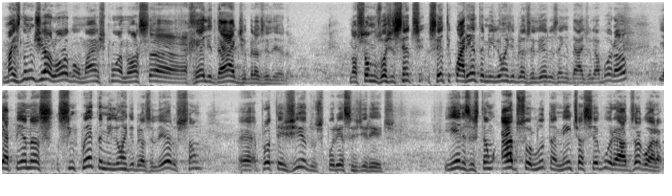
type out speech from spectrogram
mas não dialogam mais com a nossa realidade brasileira. Nós somos hoje 140 milhões de brasileiros em idade laboral e apenas 50 milhões de brasileiros são é, protegidos por esses direitos. E eles estão absolutamente assegurados. Agora,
